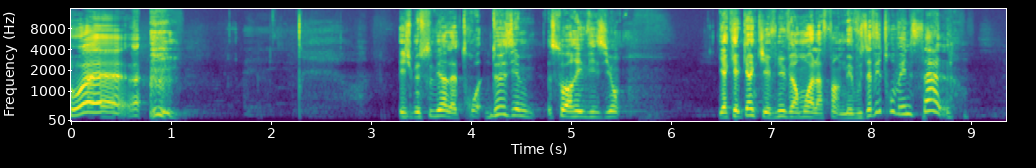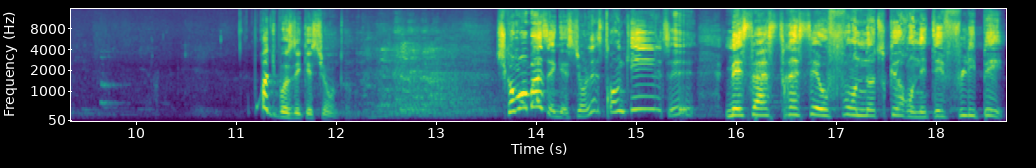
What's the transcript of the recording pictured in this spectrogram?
Ouais. Et je me souviens, la deuxième soirée vision, il y a quelqu'un qui est venu vers moi à la fin. Mais vous avez trouvé une salle Pourquoi tu poses des questions, toi Je comprends pas ces questions, laisse tranquille. Mais ça stressait au fond de notre cœur, on était flippés.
